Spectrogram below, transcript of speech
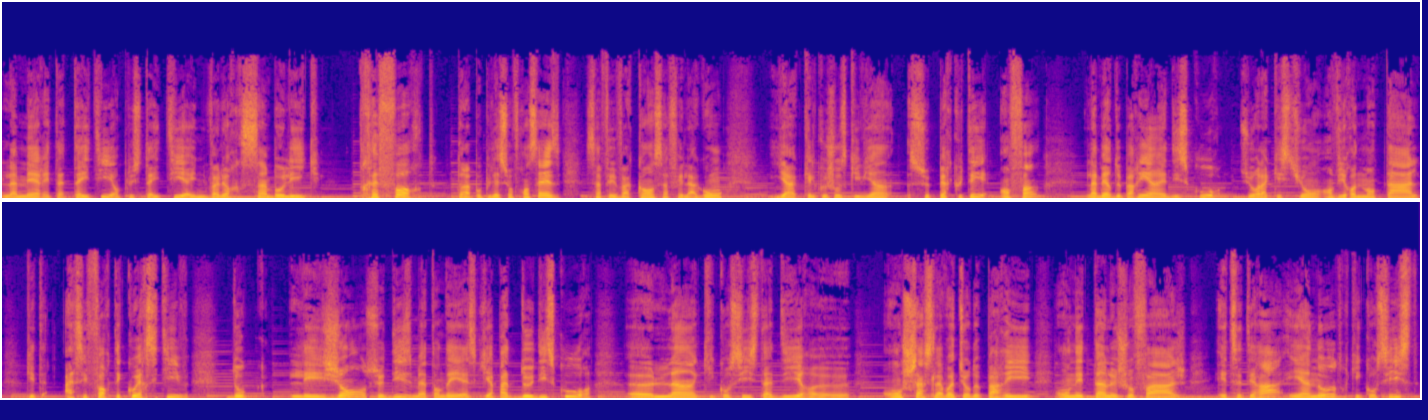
la mer est à Tahiti, en plus Tahiti a une valeur symbolique très forte dans la population française. Ça fait vacances, ça fait lagon. Il y a quelque chose qui vient se percuter. Enfin, la maire de Paris a un discours sur la question environnementale qui est assez forte et coercitive. Donc les gens se disent mais attendez, est-ce qu'il n'y a pas deux discours? Euh, L'un qui consiste à dire euh, on chasse la voiture de Paris, on éteint le chauffage, etc. Et un autre qui consiste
